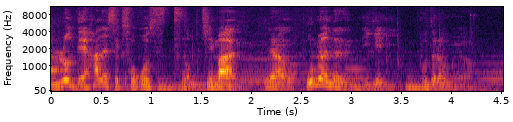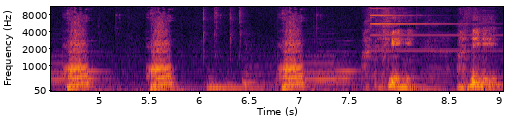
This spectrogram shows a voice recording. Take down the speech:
물론 내 하늘색 속옷은 없지만 그냥 보면은 이게 이쁘더라고요. 아니 아니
